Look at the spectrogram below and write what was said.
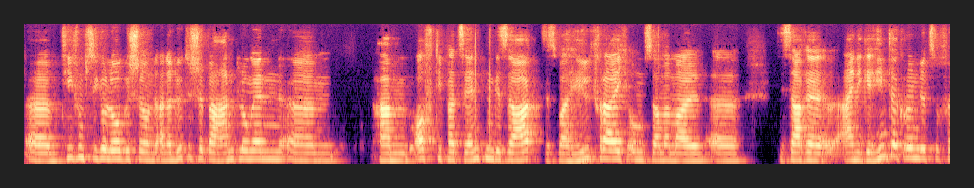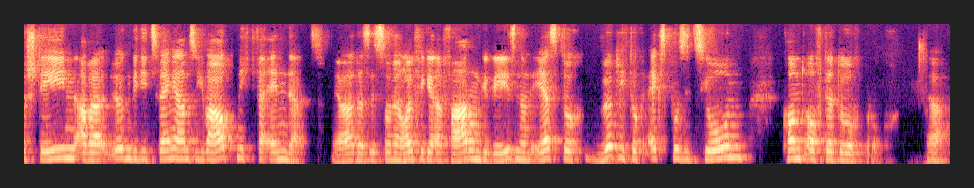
äh, tiefenpsychologische und analytische Behandlungen ähm, haben oft die Patienten gesagt, das war hilfreich, um, sagen wir mal, äh, die Sache einige Hintergründe zu verstehen, aber irgendwie die Zwänge haben sich überhaupt nicht verändert. Ja, das ist so eine häufige Erfahrung gewesen und erst durch, wirklich durch Exposition kommt oft der Durchbruch. Ja.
